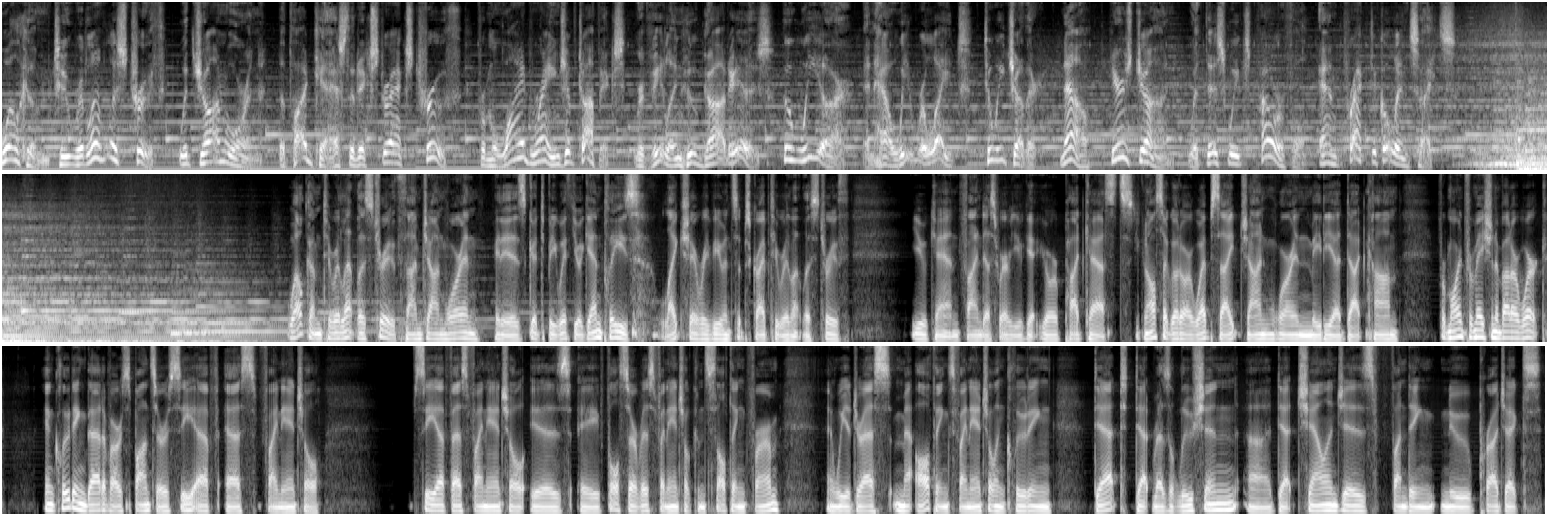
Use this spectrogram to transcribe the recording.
Welcome to Relentless Truth with John Warren, the podcast that extracts truth from a wide range of topics, revealing who God is, who we are, and how we relate to each other. Now, here's John with this week's powerful and practical insights. Welcome to Relentless Truth. I'm John Warren. It is good to be with you again. Please like, share, review, and subscribe to Relentless Truth. You can find us wherever you get your podcasts. You can also go to our website, johnwarrenmedia.com, for more information about our work, including that of our sponsor, CFS Financial. CFS Financial is a full service financial consulting firm, and we address all things financial, including debt, debt resolution, uh, debt challenges, funding new projects,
